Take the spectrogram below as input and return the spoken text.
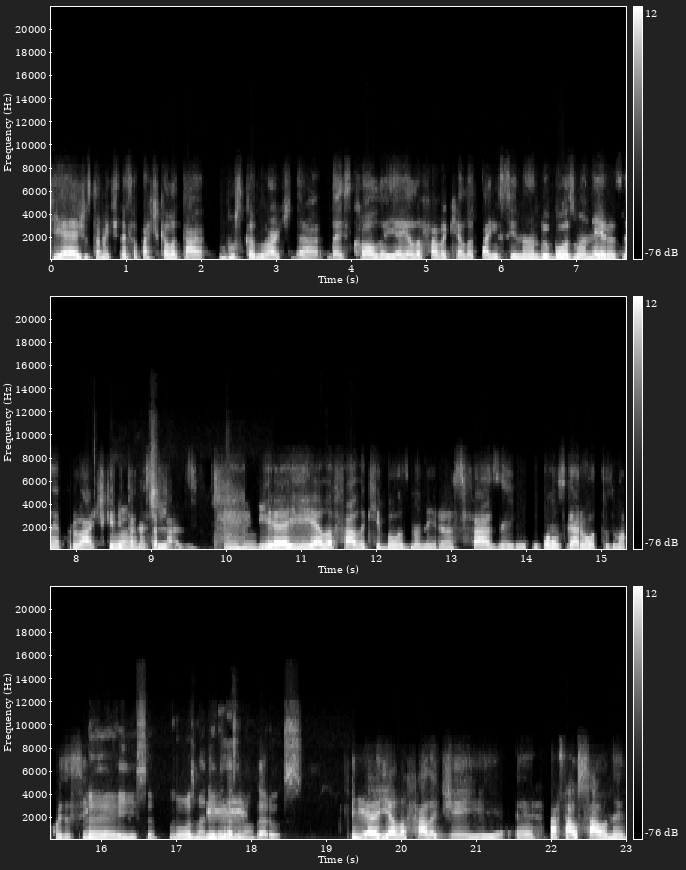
que é justamente nessa parte que ela tá buscando arte da, da escola, e aí ela fala que ela tá ensinando boas maneiras, né, pro arte, que ele tá nessa Arte. Fase. E aí ela fala que boas maneiras fazem bons garotos, uma coisa assim. É, isso. Boas maneiras E- mãos garotos. E aí ela fala de é, passar o sal, né,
